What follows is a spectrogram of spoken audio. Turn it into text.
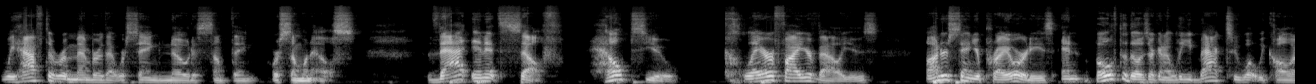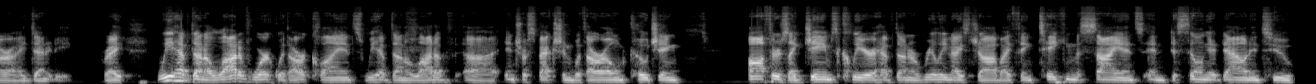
we have to remember that we're saying no to something or someone else. That in itself helps you clarify your values, understand your priorities, and both of those are going to lead back to what we call our identity, right? We have done a lot of work with our clients, we have done a lot of uh, introspection with our own coaching. Authors like James Clear have done a really nice job, I think, taking the science and distilling it down into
